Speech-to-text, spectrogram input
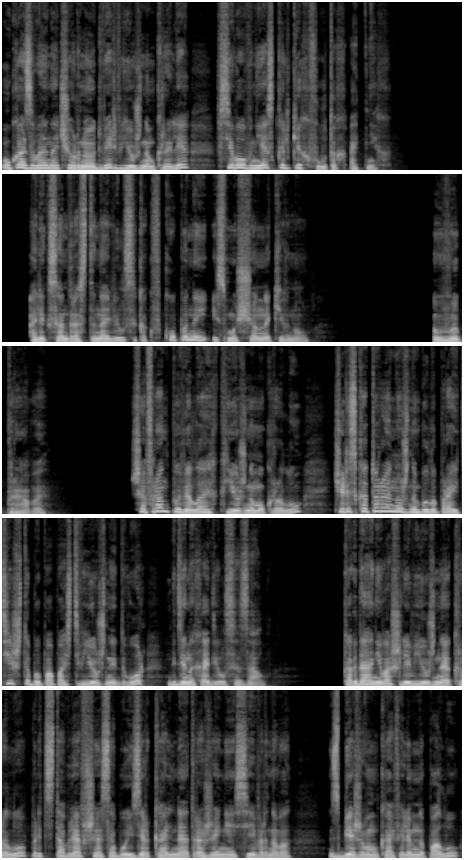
указывая на черную дверь в южном крыле всего в нескольких футах от них. Александр остановился как вкопанный и смущенно кивнул. «Вы правы». Шафран повела их к южному крылу, через которое нужно было пройти, чтобы попасть в южный двор, где находился зал. Когда они вошли в южное крыло, представлявшее собой зеркальное отражение северного, с бежевым кафелем на полу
